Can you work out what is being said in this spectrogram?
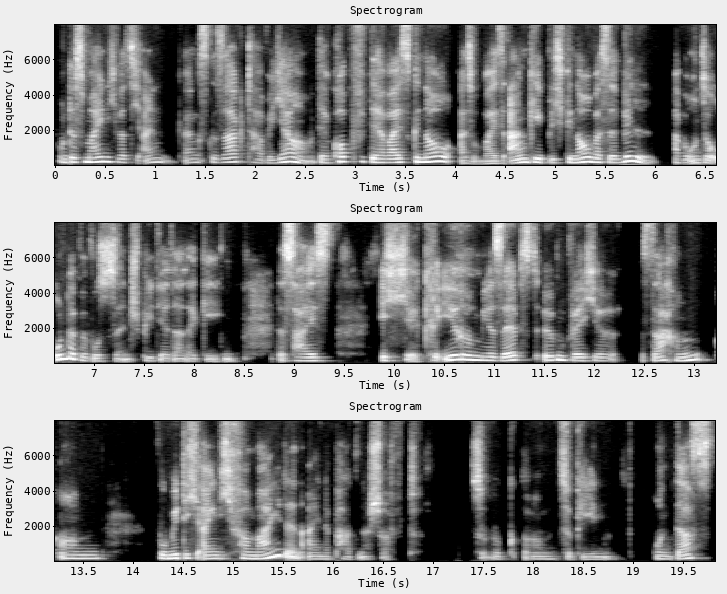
Und das meine ich, was ich eingangs gesagt habe. Ja, der Kopf, der weiß genau, also weiß angeblich genau, was er will. Aber unser Unterbewusstsein spielt ja da dagegen. Das heißt, ich äh, kreiere mir selbst irgendwelche Sachen, ähm, womit ich eigentlich vermeide, in eine Partnerschaft zu, ähm, zu gehen. Und das,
